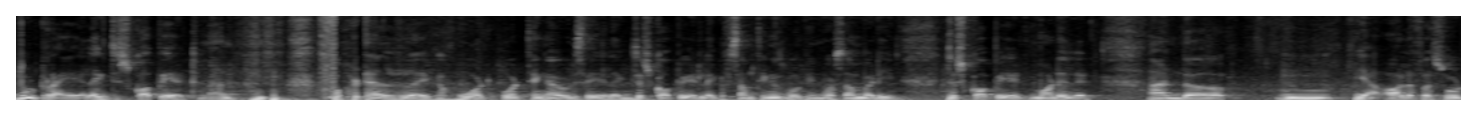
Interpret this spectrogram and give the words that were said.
do try. Like just copy it man. What else like what what thing i would say? Like just copy it. Like if something is working for somebody just copy it model it. And uh, Mm, yeah all of us would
